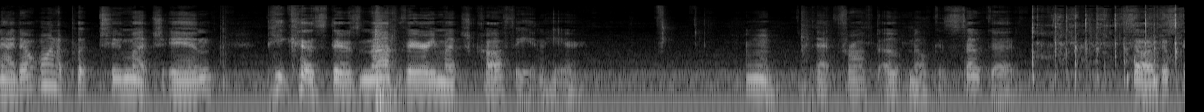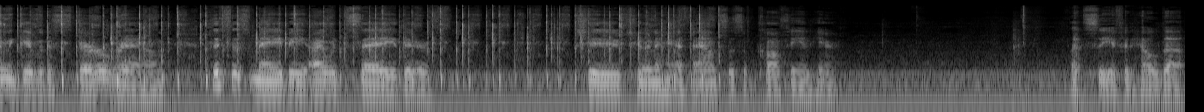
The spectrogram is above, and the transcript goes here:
Now I don't want to put too much in because there's not very much coffee in here. Mmm, that frothed oat milk is so good. So I'm just going to give it a stir around. This is maybe, I would say there's two, two and a half ounces of coffee in here. Let's see if it held up.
